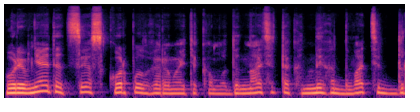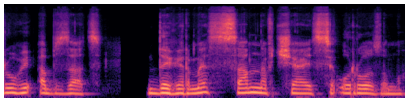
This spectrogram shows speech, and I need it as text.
Порівняйте це з корпус герметиком, 11 книга, 22 абзац, де Гермес сам навчається у розуму.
